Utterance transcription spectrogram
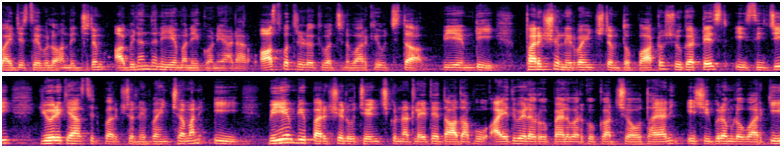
వైద్య సేవలు అందించడం అభినందనీయమని కొనియాడారు. ఆసుపత్రిలోకి వచ్చిన వారికి ఉచిత బిఎండి పరీక్షలు నిర్వహించడంతో పాటు sugar test ECG uric acid పరీక్షలు నిర్వహించామని ఈ బిఎండి పరీక్షలు చేయించుకున్నట్లయితే దాదాపు ఐదు వేల రూపాయల వరకు ఖర్చు అవుతాయని ఈ శిబిరంలో వారికి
